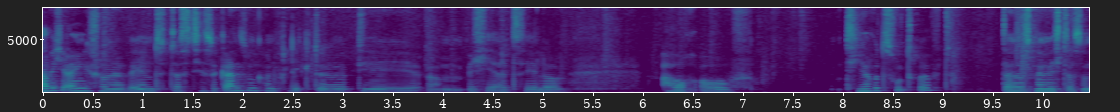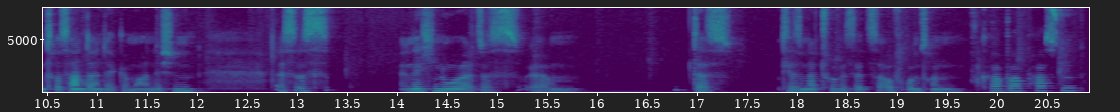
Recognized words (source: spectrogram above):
Habe ich eigentlich schon erwähnt, dass diese ganzen Konflikte, die ähm, ich hier erzähle, auch auf Tiere zutrifft? Das ist nämlich das Interessante an der germanischen. Es ist nicht nur, dass, ähm, dass diese Naturgesetze auf unseren Körper passen,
